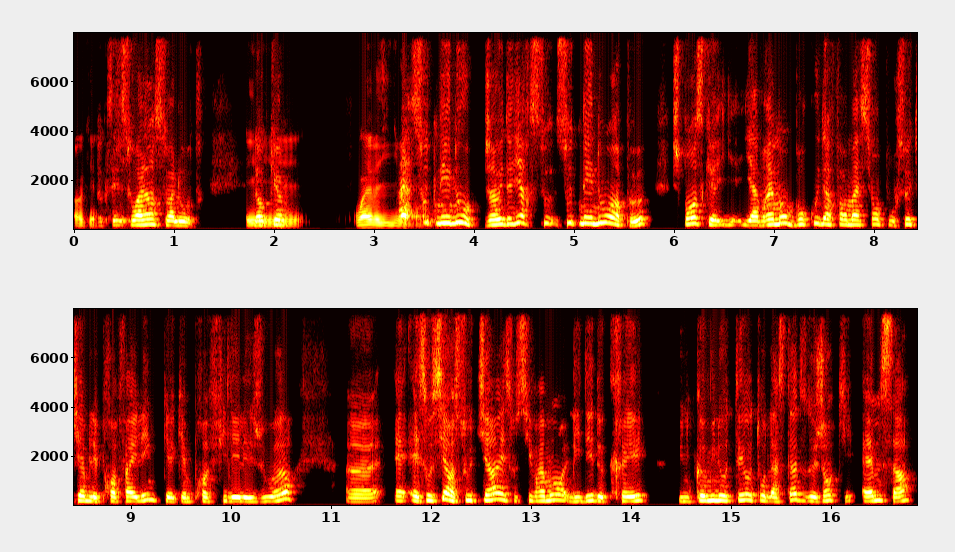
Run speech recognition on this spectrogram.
Donc c'est soit l'un, soit l'autre. Donc, euh, Ouais, vas-y, ah, Soutenez-nous, j'ai envie de dire, soutenez-nous un peu. Je pense qu'il y a vraiment beaucoup d'informations pour ceux qui aiment les profiling, qui, aiment profiler les joueurs. Euh, est-ce aussi un soutien Est-ce aussi vraiment l'idée de créer une communauté autour de la stats de gens qui aiment ça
